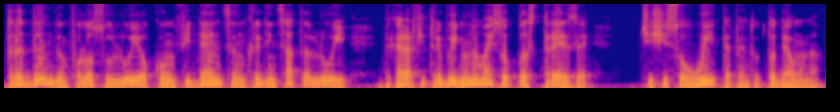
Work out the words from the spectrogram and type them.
trădând în folosul lui o confidență încredințată lui, pe care ar fi trebuit nu numai să o păstreze, ci și să o uite pentru totdeauna.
